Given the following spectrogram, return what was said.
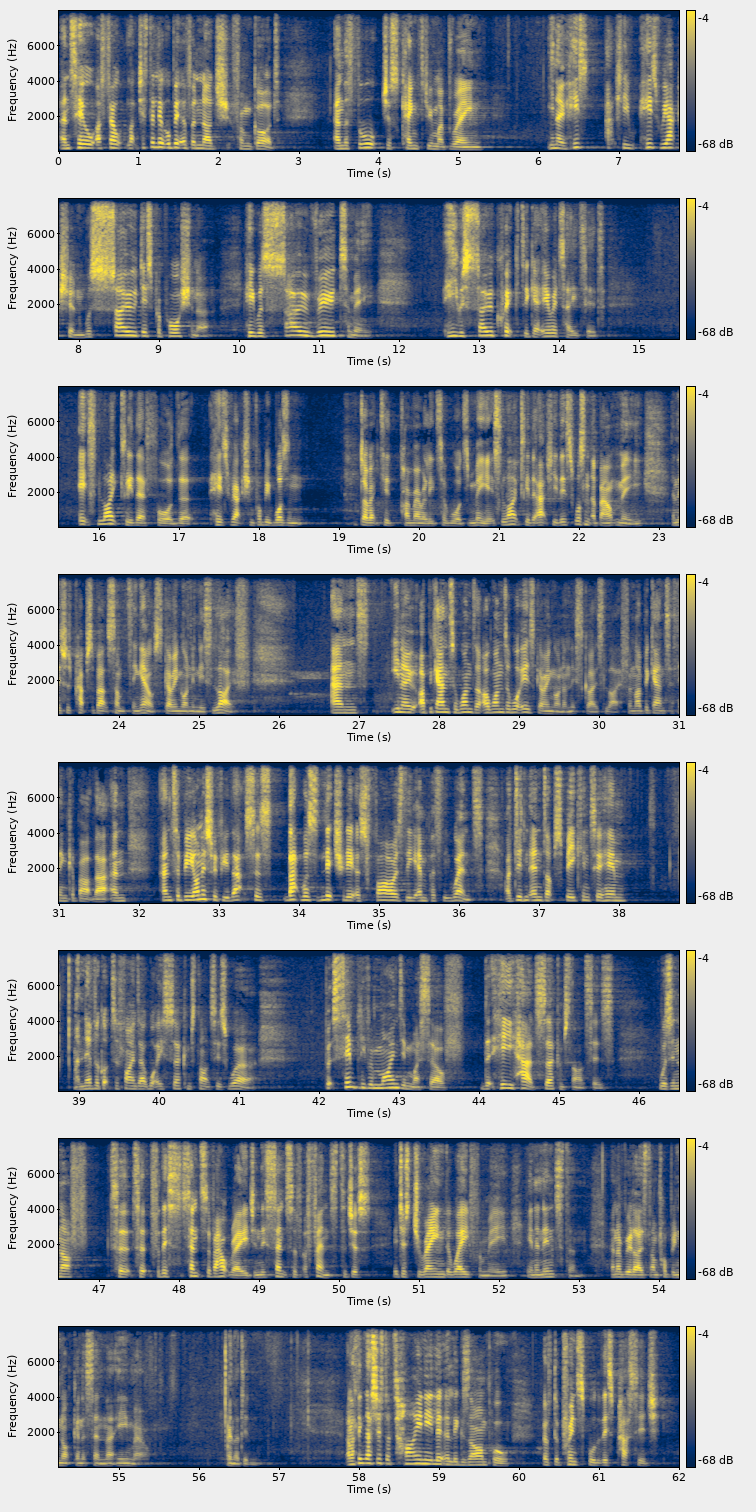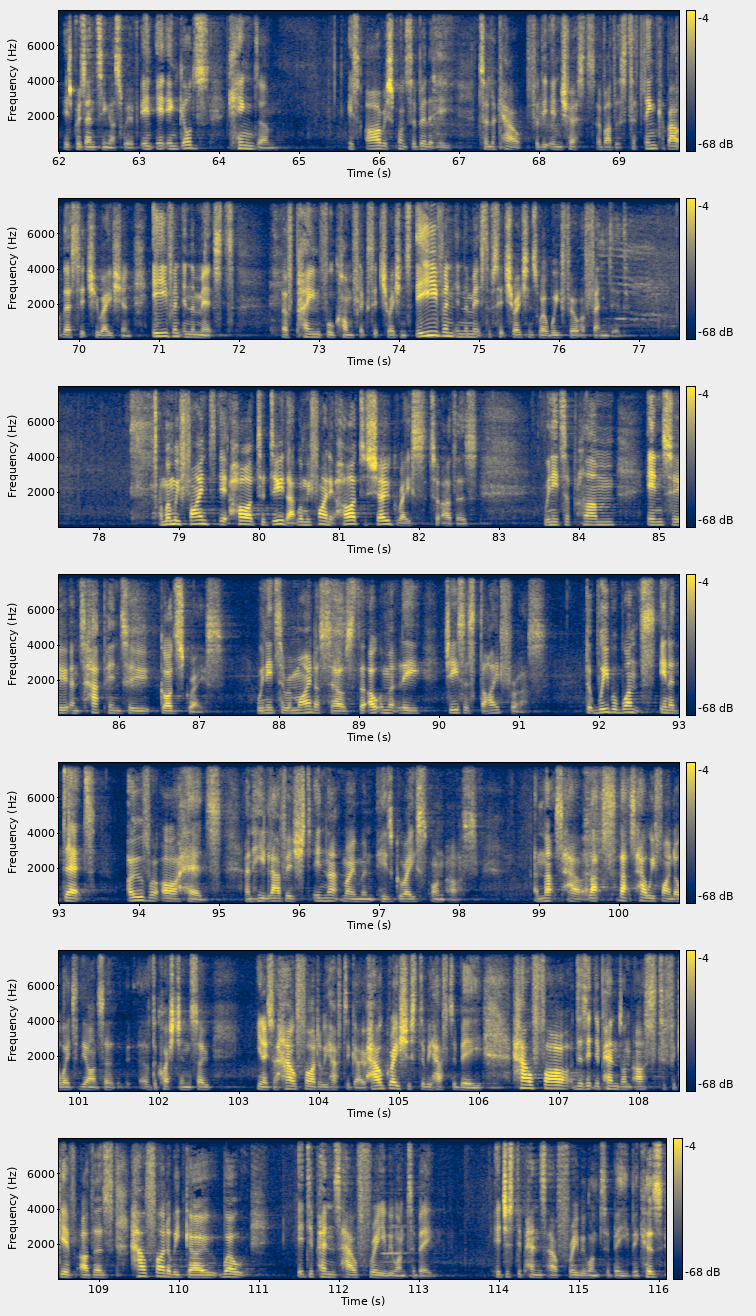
Until I felt like just a little bit of a nudge from God. And the thought just came through my brain you know, his actually his reaction was so disproportionate. He was so rude to me. He was so quick to get irritated. It's likely, therefore, that his reaction probably wasn't directed primarily towards me. It's likely that actually this wasn't about me, and this was perhaps about something else going on in his life. And, you know, I began to wonder, I wonder what is going on in this guy's life. And I began to think about that. And, and to be honest with you, that's as, that was literally as far as the empathy went. I didn't end up speaking to him. I never got to find out what his circumstances were. But simply reminding myself that he had circumstances was enough to, to, for this sense of outrage and this sense of offense to just, it just drained away from me in an instant. And I realized I'm probably not going to send that email. And I didn't. And I think that's just a tiny little example of the principle that this passage is presenting us with. In, in, in God's kingdom, it's our responsibility to look out for the interests of others, to think about their situation, even in the midst of painful conflict situations, even in the midst of situations where we feel offended. And when we find it hard to do that, when we find it hard to show grace to others, we need to plumb into and tap into God's grace. We need to remind ourselves that ultimately Jesus died for us, that we were once in a debt over our heads, and he lavished in that moment his grace on us. And that's how, that's, that's how we find our way to the answer of the question. So, you know, so how far do we have to go? How gracious do we have to be? How far does it depend on us to forgive others? How far do we go? Well, it depends how free we want to be. It just depends how free we want to be. Because,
